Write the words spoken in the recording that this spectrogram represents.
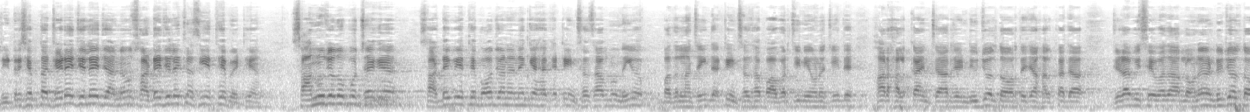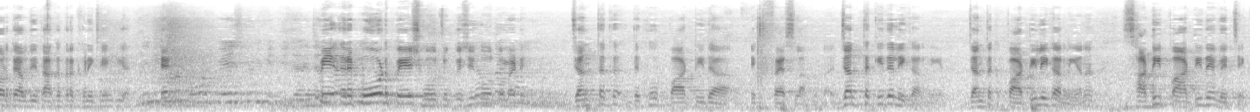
ਲੀਡਰਸ਼ਿਪ ਤਾਂ ਜਿਹੜੇ ਜ਼ਿਲ੍ਹੇ ਜਾਂਦੇ ਹੋ ਸਾਡੇ ਜ਼ਿਲ੍ਹੇ 'ਚ ਅਸੀਂ ਇੱਥੇ ਬੈਠੇ ਹਾਂ। ਸਾਨੂੰ ਜਦੋਂ ਪੁੱਛਿਆ ਗਿਆ ਸਾਡੇ ਵੀ ਇੱਥੇ ਬਹੁਤ ਜਾਣਿਆਂ ਨੇ ਕਿਹਾ ਕਿ ਢੀਂਡਸਾ ਸਾਹਿਬ ਨੂੰ ਨਹੀਂ ਬਦਲਣਾ ਚਾਹੀਦਾ ਢੀਂਡਸਾ ਸਾਹਿਬ ਪਾਵਰ 'ਚ ਨਹੀਂ ਆਉਣਾ ਚਾਹੀਦੇ। ਹਰ ਹਲਕਾ ਇੰਚਾਰਜ ਇੰਡੀਵਿਜੂਅਲ ਤੌਰ ਤੇ ਜਾਂ ਹਲਕਾ ਦਾ ਜਿਹੜਾ ਵੀ ਸੇਵਾਦਾਰ ਲਾਉਣੇ ਇੰਡੀਵਿਜੂਅਲ ਤੌਰ ਤੇ ਆਪਦੀ ਤਾਕਤ ਰੱਖਣੀ ਚਾਹੀਦੀ ਹੈ। ਰਿਪੋਰਟ ਪੇਸ਼ ਹੋ ਚੁੱਕੀ ਸੀ ਕੋਰ ਕਮੇਟੀ। ਜਨਤਕ ਦੇਖੋ ਪਾਰਟੀ ਦਾ ਇੱਕ ਫੈਸਲਾ ਹੁੰਦਾ ਹੈ। ਜਨਤਕ ਕਿਹਦੇ ਲਈ ਕਰਨੀ ਹੈ? ਜਨਤਕ ਪਾਰਟੀ ਲਈ ਕਰਨੀ ਹੈ ਨਾ। ਸਾਡੀ ਪਾਰਟੀ ਦੇ ਵਿੱਚ ਇੱਕ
